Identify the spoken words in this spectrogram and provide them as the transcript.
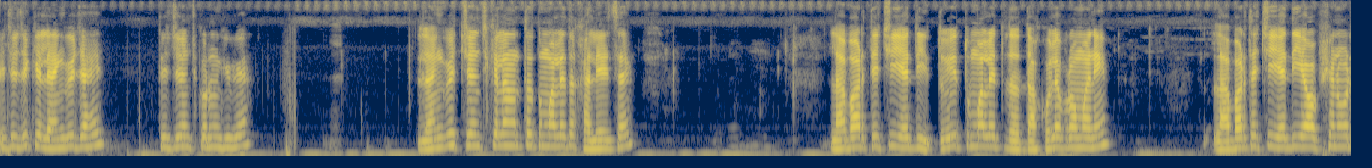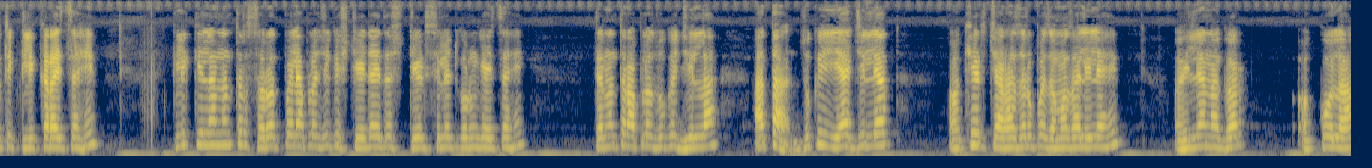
याची जे काही लँग्वेज आहे ते चेंज करून घेऊया. लँग्वेज चेंज केल्यानंतर तुम्हाला इथं खाली यायचं आहे. लाभार्थ्याची यादी तो तुम्हाला इथं दाखवल्याप्रमाणे लाभार्थ्याची यादी या ऑप्शनवरती क्लिक करायचं आहे. क्लिक केल्यानंतर सर्वात पहिले आपला जे काही स्टेट आहे तर स्टेट सिलेक्ट करून घ्यायचं आहे. त्यानंतर आपला जो काही जिल्हा आता जो काही या जिल्ह्यात अखेर चार हजार रुपये जमा झालेले आहे. अहिल्यानगर अकोला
